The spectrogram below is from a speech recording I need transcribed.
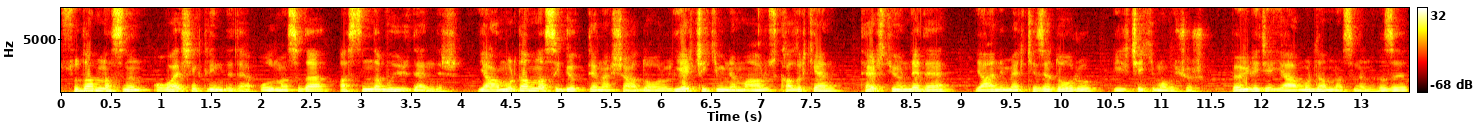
Su damlasının oval şeklinde de olması da aslında bu yüzdendir. Yağmur damlası gökten aşağı doğru yer çekimine maruz kalırken ters yönde de yani merkeze doğru bir çekim oluşur. Böylece yağmur damlasının hızı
